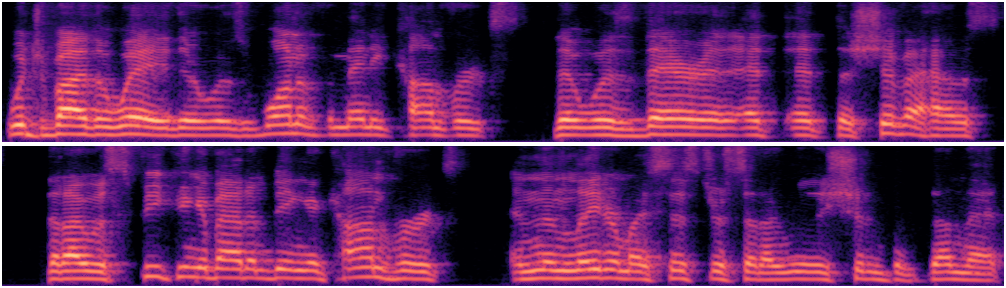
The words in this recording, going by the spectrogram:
which, by the way, there was one of the many converts that was there at, at the Shiva house that I was speaking about him being a convert. And then later my sister said, I really shouldn't have done that.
